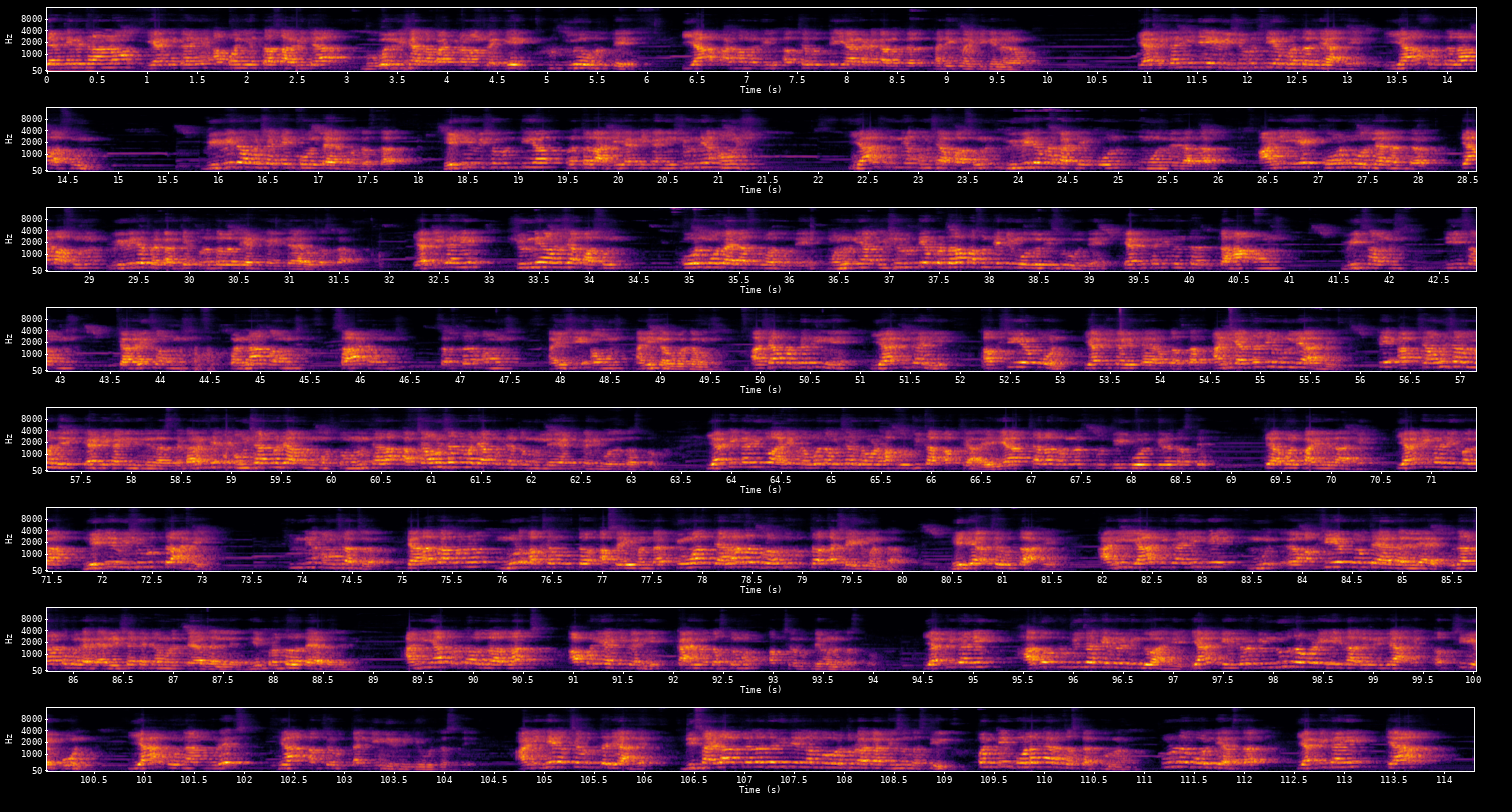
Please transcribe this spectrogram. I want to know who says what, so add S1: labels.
S1: विद्यार्थी मित्रांनो या ठिकाणी आपण इयत्ता सहावीच्या भूगोल विषयाचा पाठ क्रमांक एक पृथ्वी वृत्ते या पाठामधील अक्षरवृत्ती या घटकाबद्दल अधिक माहिती घेणार आहोत. या ठिकाणी जे विषुवृत्तीय प्रतल जे आहे या प्रतलापासून विविध अंशाचे कोण तयार होत असतात. हे जे विषुवृत्तीय प्रतल आहे या ठिकाणी शून्य अंश या शून्य अंशापासून विविध प्रकारचे कोण मोजले जातात. आणि एक कोण मोजल्यानंतर त्यापासून विविध प्रकारचे प्रतल या ठिकाणी तयार होत असतात. या ठिकाणी शून्य अंशापासून कोण मोजायला सुरुवात होते? म्हणून या विषुवृत्तीय प्रतलापासून त्याची मोजणी सुरू होते. या ठिकाणी नंतर दहा अंश वीस अंश तीस अंश चाळीस अंश पन्नास अंश साठ अंश सत्तर अंश ऐंशी अंश आणि नव्वद अंश. अशा पद्धतीने या ठिकाणी अक्षीय कोण या ठिकाणी तयार होत असतात आणि याचं जे मूल्य आहे ते अक्षांशांमध्ये या ठिकाणी दिलेलं असतं. कारण ते अंशांमध्ये आपण मोजतो. म्हणून त्याला अक्षांशांमध्ये आपण त्याचं मूल्य या ठिकाणी मोजत असतो. या ठिकाणी जो आहे नव्वद अंशाजवळ हा पृथ्वीचा अक्ष आहे. या अक्षाला धरूनच पृथ्वी गोल फिरत असते? ते आपण पाहिलेलं आहे. या ठिकाणी बघा हे जे विषुवृत्त आहे शून्य अंशाचं त्यालाच आपण मूळ अक्षरवृत्त असंही म्हणतात किंवा त्यालाच बृहतवृत्त असेही म्हणतात. हे जे अक्षरवृत्त आहे आणि या ठिकाणी जे अक्षीय कोण तयार झालेले आहेत? उदाहरणार्थ बघा ह्या रेषा त्याच्यामुळे तयार झालेल्या आहेत. हे प्रतल तयार झाले आणि या प्रतलालाच आपण या ठिकाणी काय म्हणत असतो मग? अक्षरवृत्ते म्हणत असतो. या ठिकाणी हा जो पृथ्वीचा केंद्रबिंदू आहे या केंद्रबिंदू जवळ हे झालेले जे आहेत अक्षीय कोण या कोणांमुळेच ह्या अक्षरवृत्तांची निर्मिती होत असते. आणि हे अक्षरवृत्त जे आहेत दिसायला आपल्याला जरी ते लंबवर्तुळाकार दिसत असतील पण ते गोलाकारच असतात पूर्ण. पूर्ण बोलते असतात. या ठिकाणी त्या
